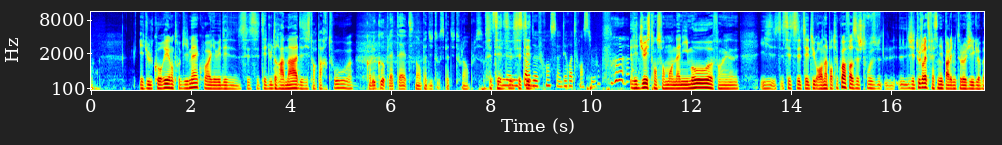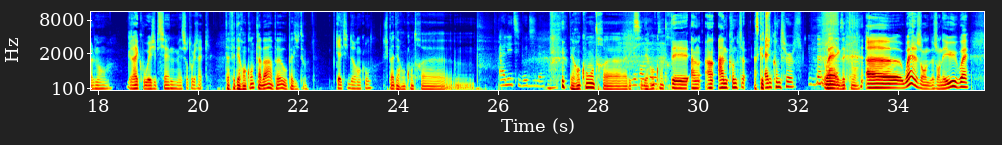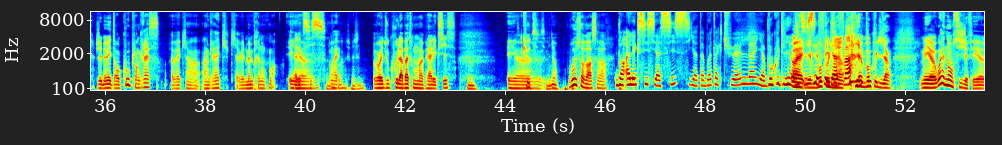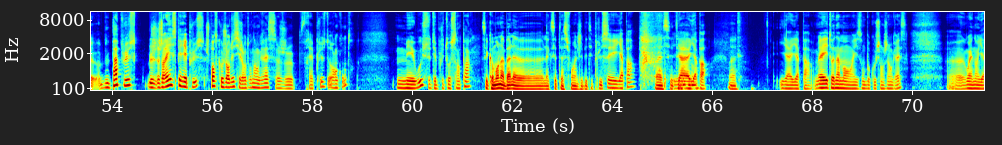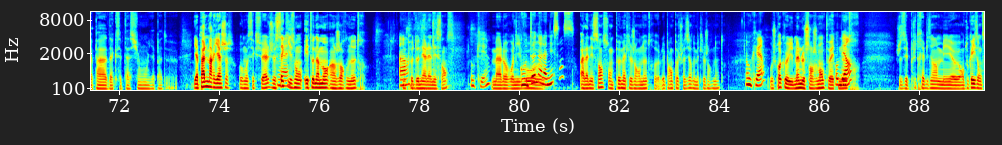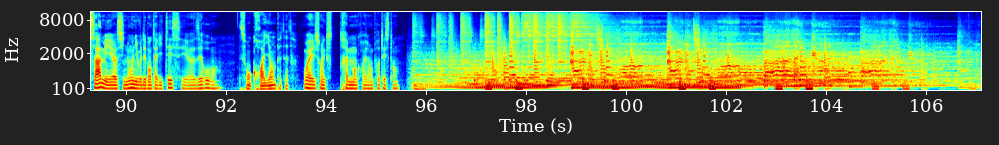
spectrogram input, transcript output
édulcorée entre guillemets quoi. Il y avait des, c'était du drama, des histoires partout. Quand le coupe la tête. Non, pas du tout, c'est pas du tout là en plus. C'était, l'histoire de France, euh, des rois de France, Thibaut. les dieux ils se transforment en animaux. Enfin, c'était du grand n'importe quoi. Enfin, je trouve, j'ai toujours été fasciné par les mythologies globalement, grecques ou égyptiennes, mais surtout grecques. T'as fait des rencontres là-bas un peu ou pas du tout? Quel type de rencontre Je sais pas, des rencontres. euh, Allez, Thibaut, dis-le. Des rencontres, euh, Alexis, des rencontres. rencontres. Des un, un, encounter- Est-ce que tu. encounters? Ouais, exactement. Euh, ouais, j'en, j'en ai eu. Ouais, j'ai même été en couple en Grèce avec un, un grec qui avait le même prénom que moi. Et, Alexis, euh, du ouais. j'imagine. Ouais, du coup, là-bas, tout le monde m'appelait Alexis. Hmm. Et euh, Cute, c'est mignon. Ouais, ça va, ça va. Dans Alexis, il y a 6, il y a ta boîte actuelle, il y a beaucoup de liens. Ouais, il y a beaucoup de liens. hein. Il y a beaucoup de liens. Mais euh, ouais, non, si j'ai fait euh, pas plus. J'aurais espéré plus. Je pense qu'aujourd'hui, si je retournais en Grèce, je ferais plus de rencontres. Mais oui, c'était plutôt sympa. C'est comment là-bas l'acceptation LGBT C'est, y a pas. Ouais, Il y a, non pas. Ouais. Il y a, y a pas. Mais étonnamment, ils ont beaucoup changé en Grèce. Euh, ouais, non, il n'y a pas d'acceptation, il n'y a pas de... Il y a pas le mariage homosexuel. Je sais Ouais. qu'ils ont étonnamment un genre neutre qu'on Ah, peut donner à la naissance. ok. Mais alors au niveau... On donne à euh, la naissance? à la naissance, on peut mettre le genre neutre. Les parents peuvent choisir de mettre le genre neutre. Ok. Ou je crois que même le changement peut être Trop bien. neutre. Je sais plus très bien, mais euh, en tout cas ils ont ça. Mais euh, sinon au niveau des mentalités, c'est euh, zéro. hein. Ils sont croyants peut-être. Ouais, ils sont extrêmement croyants protestants.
